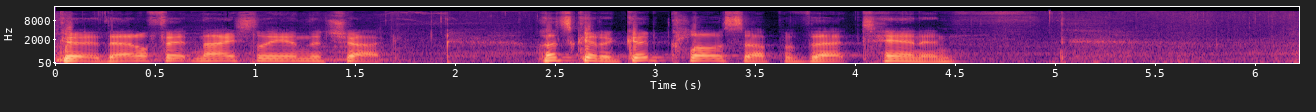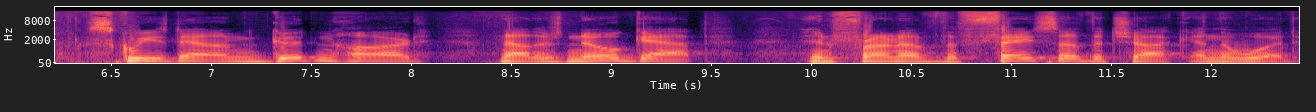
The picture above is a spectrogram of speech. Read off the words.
Good, that'll fit nicely in the chuck. Let's get a good close-up of that tenon. Squeeze down good and hard. Now there's no gap in front of the face of the chuck and the wood.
